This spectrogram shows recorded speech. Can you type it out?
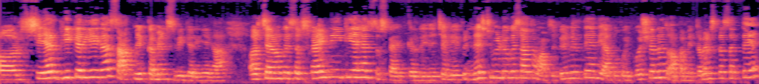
और शेयर भी करिएगा, साथ में कमेंट्स भी करिएगा। और चैनल को सब्सक्राइब नहीं किया है सब्सक्राइब कर लीजिए। चलिए फिर नेक्स्ट वीडियो के साथ हम आपसे फिर मिलते हैं। यदि आपको कोई क्वेश्चन है तो आप हमें कमेंट्स कर सकते हैं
